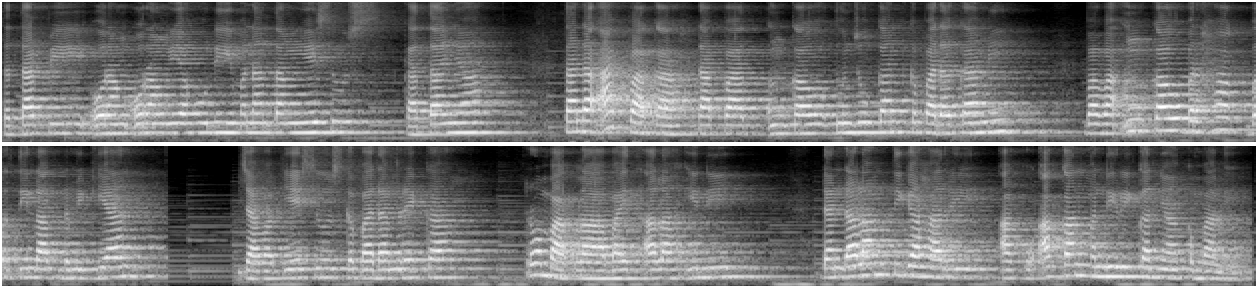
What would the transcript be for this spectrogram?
Tetapi orang-orang Yahudi menantang Yesus, katanya, Tanda apakah dapat engkau tunjukkan kepada kami bahwa engkau berhak bertindak demikian? Jawab Yesus kepada mereka, Rombaklah bait Allah ini, dan dalam tiga hari aku akan mendirikannya kembali.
